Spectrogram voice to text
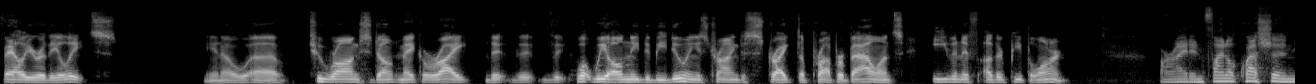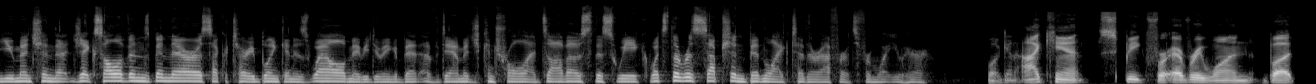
failure of the elites. You know, uh, two wrongs don't make a right. The, the, the, what we all need to be doing is trying to strike the proper balance, even if other people aren't. All right. And final question. You mentioned that Jake Sullivan's been there, Secretary Blinken as well, maybe doing a bit of damage control at Davos this week. What's the reception been like to their efforts from what you hear? Well, again, I can't speak for everyone, but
